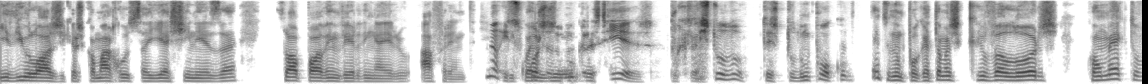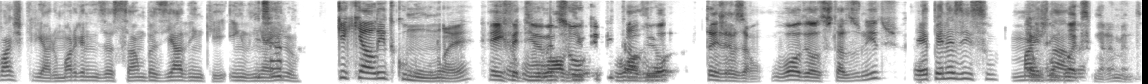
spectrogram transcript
ideológicas como a russa e a chinesa, só podem ver dinheiro à frente. Não, e, E supostas quando- democracias, porque tens tudo, tens tudo um pouco. É tudo um pouco. Então, mas que valores? Como é que tu vais criar uma organização baseada em quê? Em dinheiro? O que é que há ali de comum, não é? É efetivamente só o ódio- capital. o ódio. O ó- Tens razão. O ódio aos Estados Unidos, É apenas isso. Mais é um nada. complexo, claramente.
